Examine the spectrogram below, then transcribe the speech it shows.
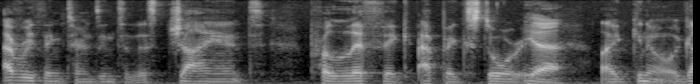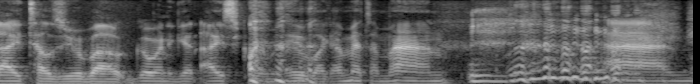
Everything turns into this giant, prolific, epic story. Yeah. Like you know, a guy tells you about going to get ice cream, and he was like, "I met a man," and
